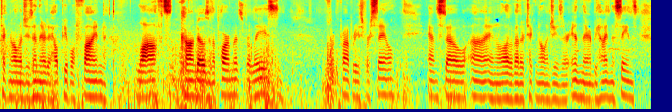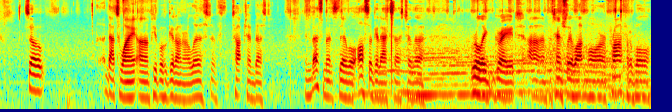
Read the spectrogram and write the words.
technologies in there to help people find lofts, and condos, and apartments for lease, and for properties for sale. And so, uh, and a lot of other technologies are in there behind the scenes. So that's why uh, people who get on our list of top 10 best investments, they will also get access to the really great, uh, potentially a lot more profitable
